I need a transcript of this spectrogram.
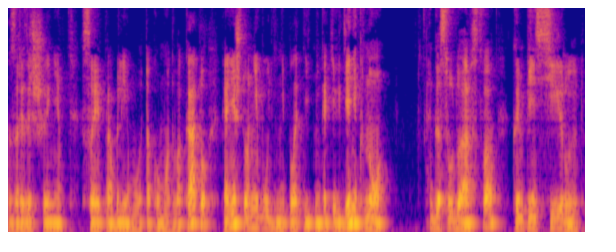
за разрешением своей проблемы вот такому адвокату, конечно, он не будет не платить никаких денег, но государство компенсирует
